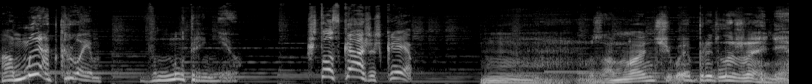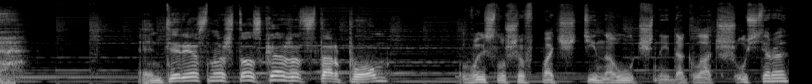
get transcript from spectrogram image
а мы откроем внутреннюю. Что скажешь, Кэп? Заманчивое предложение. Интересно, что скажет Старпом? Выслушав почти научный доклад Шустера,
